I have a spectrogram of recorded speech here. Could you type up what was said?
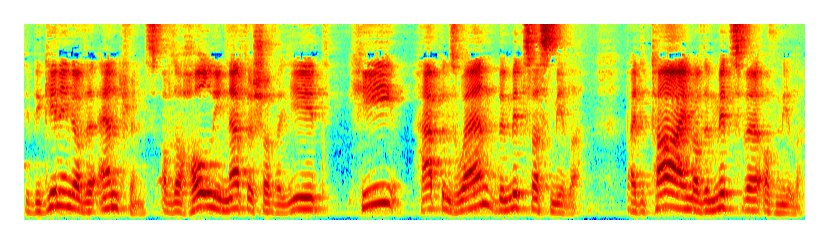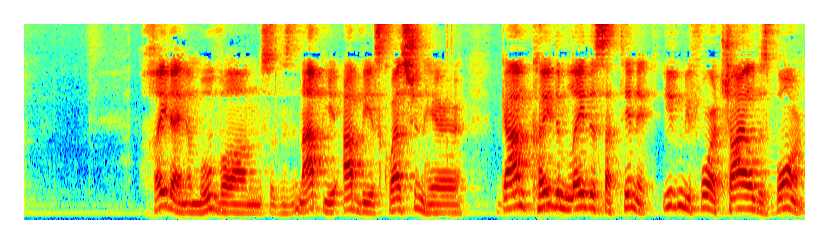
the beginning of the entrance of the holy nefesh of a yid, he happens when? B'mitzvah mila. By the time of the mitzvah of mila. Chayda, move on. So there's an obvious question here. Gam kaidim leida satinik, even before a child is born,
